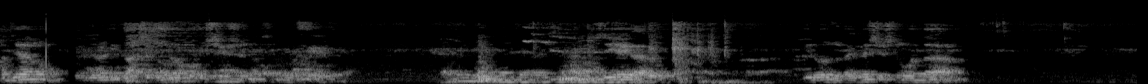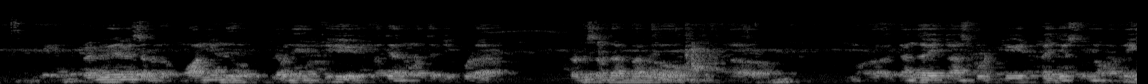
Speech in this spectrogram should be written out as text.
మధ్యాహ్నం కాసిల్ పోలీస్ స్టేషన్ సిఐ గారు ఈరోజు రైల్వే స్టేషన్ వద్ద రెండు వేల సభలు మార్నింగ్ లెవెన్ ఏఎంకి మధ్యాహ్నం వన్ కూడా రెండు సందర్భాల్లో గంజాయి ట్రాన్స్పోర్ట్కి ట్రై చేస్తున్న వారిని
